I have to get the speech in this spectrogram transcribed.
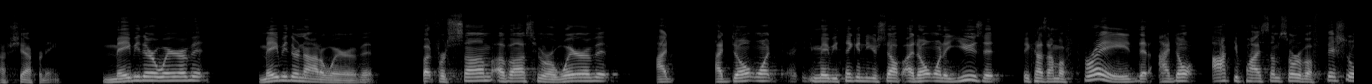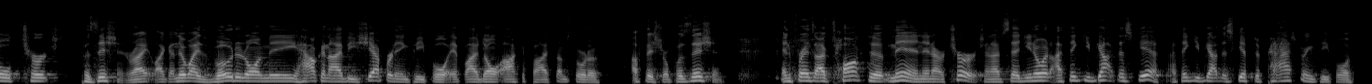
of shepherding. Maybe they're aware of it, maybe they're not aware of it. But for some of us who are aware of it, I, I don't want, you may be thinking to yourself, I don't want to use it because I'm afraid that I don't occupy some sort of official church position, right? Like nobody's voted on me. How can I be shepherding people if I don't occupy some sort of official position? And friends, I've talked to men in our church and I've said, you know what? I think you've got this gift. I think you've got this gift of pastoring people, of,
